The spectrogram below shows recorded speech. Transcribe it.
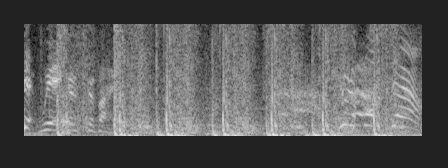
Shit, we ain't gonna survive. Uniform down!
